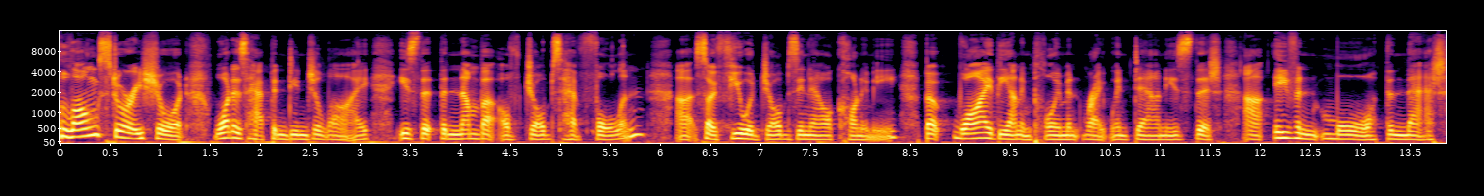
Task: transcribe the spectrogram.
Long story short, what has happened in July is that the number of jobs have fallen, uh, so fewer jobs in our economy. But why the unemployment rate went down is that uh, even more than that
